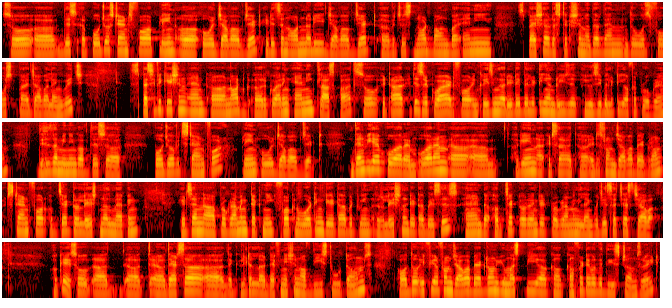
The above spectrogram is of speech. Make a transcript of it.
so uh, this uh, POJO stands for plain uh, old Java object. It is an ordinary Java object uh, which is not bound by any special restriction other than those forced by Java language specification and uh, not uh, requiring any class path. So it are it is required for increasing the readability and reusability of a program. This is the meaning of this POJO which stand for plain old Java object. Then we have ORM. ORM um, again uh, it's a uh, it is from java background. It stands for object relational mapping. It's an uh, programming technique for converting data between relational databases and object oriented programming languages such as java. Okay so uh, uh, uh that's a little definition of these two terms. Although if you're from java background you must be co comfortable with these terms right?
